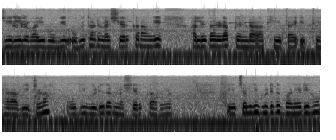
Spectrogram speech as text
ਜੀਰੀ ਲਵਾਈ ਹੋਗੀ ਉਹ ਵੀ ਤੁਹਾਡੇ ਨਾਲ ਸ਼ੇਅਰ ਕਰਾਂਗੇ। ਹਲੇ ਤਾਂ ਜਿਹੜਾ ਪਿੰਡ ਵਾਲਾ ਖੇਤ ਹੈ ਇੱਥੇ ਹਰਾ ਬੀਜਣਾ, ਉਹਦੀ ਵੀਡੀਓ ਤੁਹਾਡੇ ਨਾਲ ਸ਼ੇਅਰ ਕਰ ਰਹੇ ਹਾਂ। ਤੇ ਚਲੋ ਜੀ ਵੀਡੀਓ ਤੇ ਬਣੇ ਰਹੋ,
